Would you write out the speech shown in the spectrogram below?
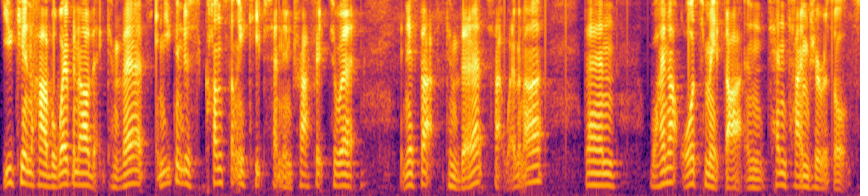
you can have a webinar that converts, and you can just constantly keep sending traffic to it. And if that converts, that webinar, then why not automate that and 10 times your results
